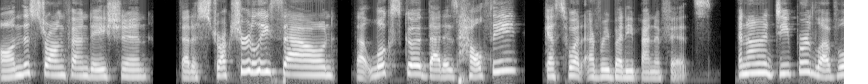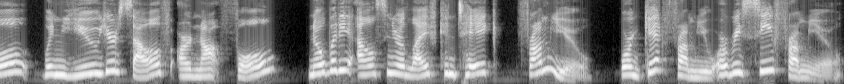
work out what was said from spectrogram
on the strong foundation that is structurally sound, that looks good, that is healthy, guess what? Everybody benefits. And on a deeper level, when you yourself are not full, nobody else in your life can take from you or get from you or receive from you.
